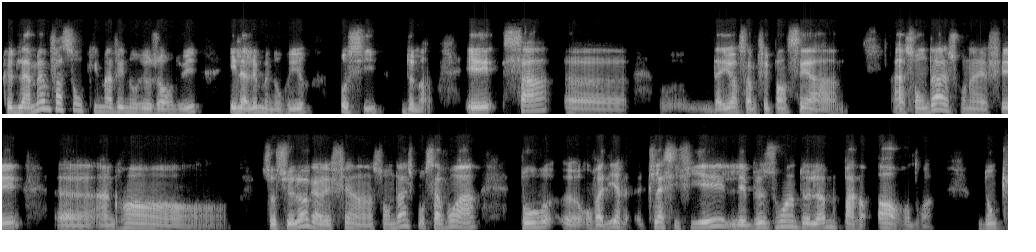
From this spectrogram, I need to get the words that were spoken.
Que de la même façon qu'il m'avait nourri aujourd'hui, il allait me nourrir aussi demain. Et ça, euh, d'ailleurs, ça me fait penser à, un sondage qu'on avait fait. Euh, un grand sociologue avait fait un sondage pour savoir, pour, euh, on va dire, classifier les besoins de l'homme par ordre. Donc,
